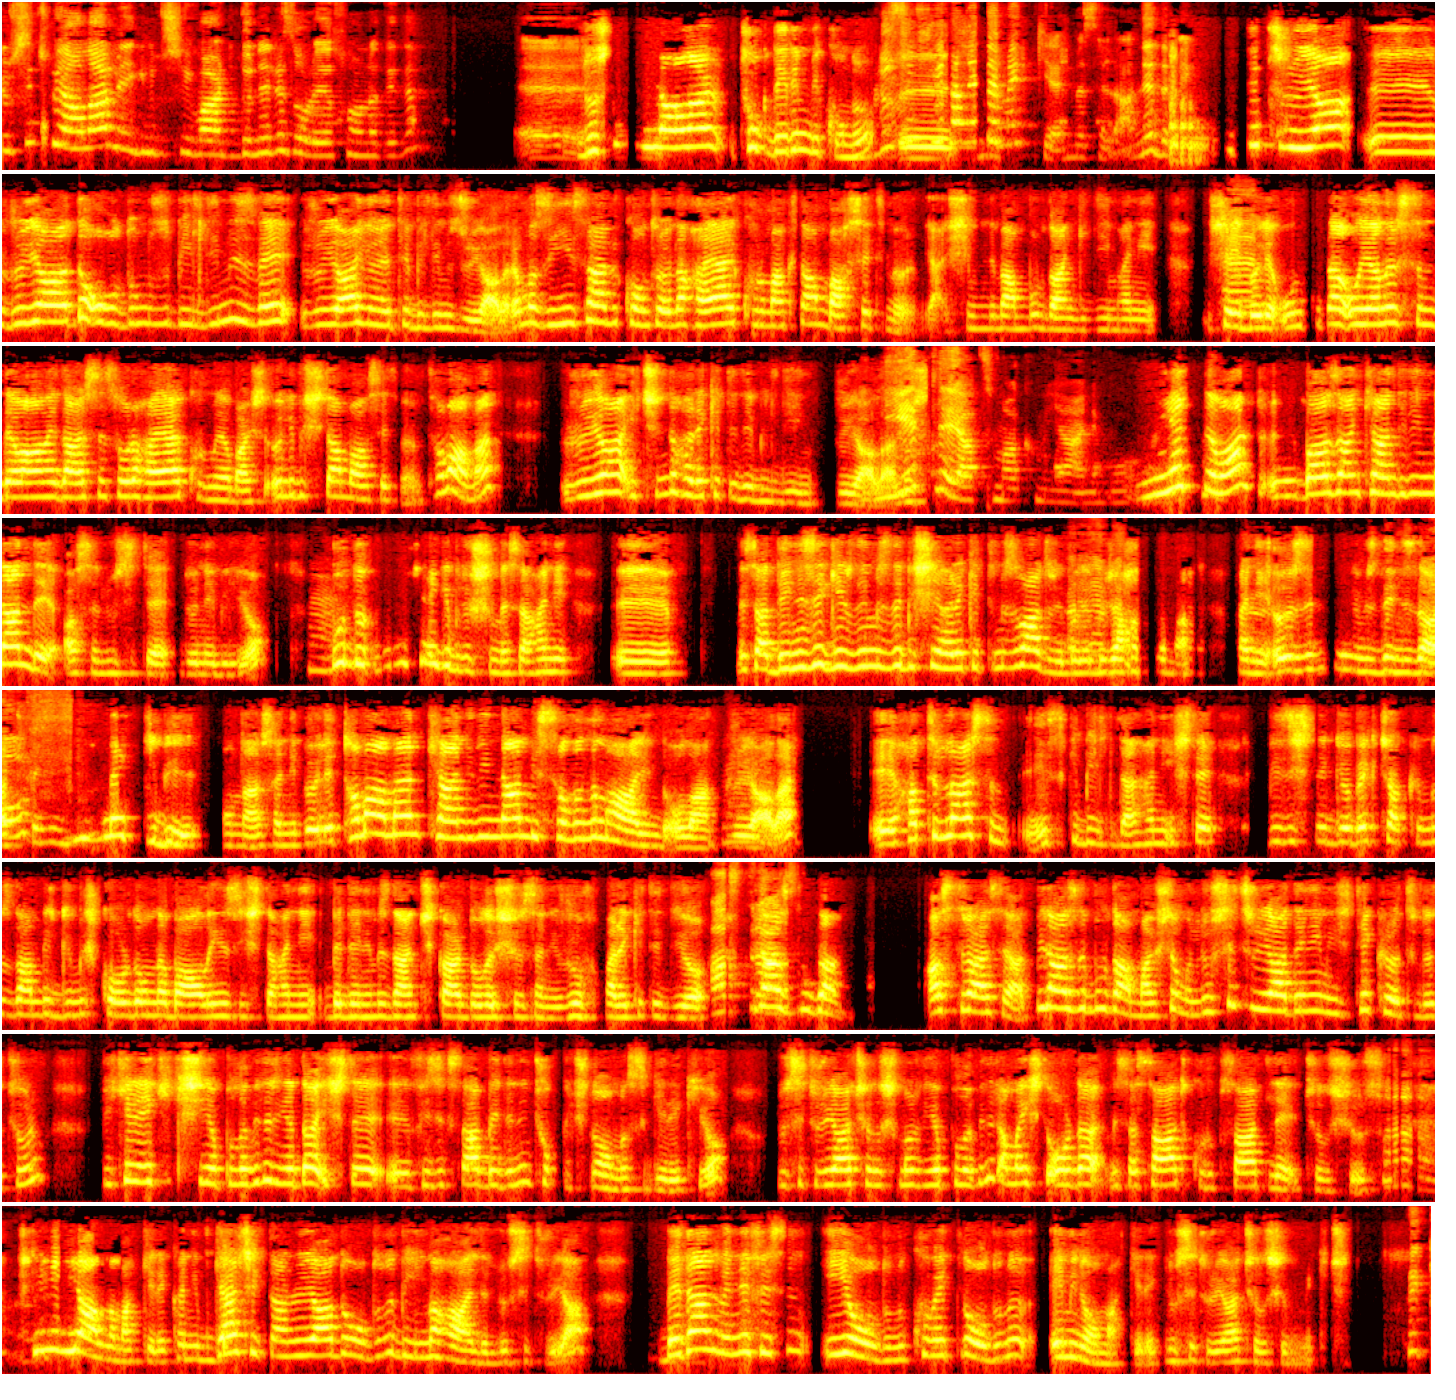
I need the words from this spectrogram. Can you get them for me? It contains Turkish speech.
lucid rüyalarla ilgili bir şey vardı. Döneriz oraya sonra dedim. Ee, lucid rüyalar çok derin bir konu. Lucid ee, rüya ne demek ki mesela? Ne demek? Lucid rüya e, rüyada olduğumuzu bildiğimiz ve rüyayı yönetebildiğimiz rüyalar. Ama zihinsel bir kontrolden hayal kurmaktan bahsetmiyorum. Yani şimdi ben buradan gideyim hani şey He. böyle uykudan uyanırsın devam edersin sonra hayal kurmaya başlar. Öyle bir şeyden bahsetmiyorum. Tamamen rüya içinde hareket edebildiğin rüyalar. Niyetle yatmak mı yani bu? Niyet de var. Ee, bazen kendiliğinden de aslında lucide dönebiliyor. Hmm. Bu da bir şey gibi düşün mesela hani e, mesela denize girdiğimizde bir şey hareketimiz vardır ya böyle evet. bir rahatlama. Hani evimiz denizde artık. Hani yüzmek gibi onlar hani böyle tamamen kendiliğinden bir salınım halinde olan hmm. rüyalar. E, hatırlarsın eski bilgiden hani işte biz işte göbek çakrımızdan bir gümüş kordonla bağlıyız işte hani bedenimizden çıkar dolaşırız hani ruh hareket ediyor. Astral. Biraz buradan astral seyahat. Biraz da buradan başlıyor ama lucid rüya deneyimini tekrar hatırlatıyorum. Bir kere iki kişi yapılabilir ya da işte e, fiziksel bedenin çok güçlü olması gerekiyor. Lucid rüya çalışmaları yapılabilir ama işte orada mesela saat kurup saatle çalışıyorsun. Şeyi iyi anlamak gerek. Hani gerçekten rüyada olduğunu bilme hali lucid rüya beden ve nefesin iyi olduğunu, kuvvetli olduğunu emin olmak gerek lucid rüya çalışabilmek için.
